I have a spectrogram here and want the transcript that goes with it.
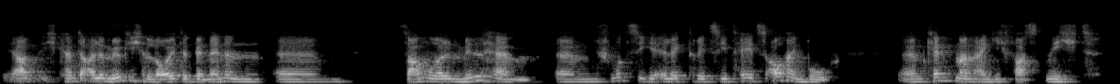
ja, ich könnte alle möglichen Leute benennen. Äh, Samuel Milham, ähm, Schmutzige Elektrizität, ist auch ein Buch. Ähm, kennt man eigentlich fast nicht.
